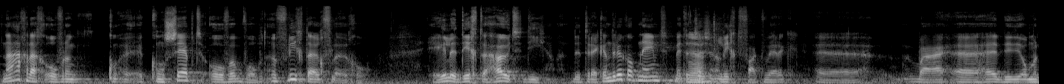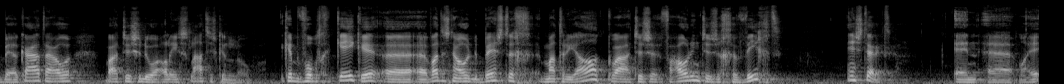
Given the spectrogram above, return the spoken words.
nagedacht over een eh, concept over bijvoorbeeld een vliegtuigvleugel. Hele dichte huid die de trek en druk opneemt, met ertussen Ja. een licht vakwerk eh, waar, die, om het bij elkaar te houden, waar tussendoor alle installaties kunnen lopen. Ik heb bijvoorbeeld gekeken, wat is nou het beste materiaal qua tussen, verhouding tussen gewicht en sterkte. En eh, hè,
